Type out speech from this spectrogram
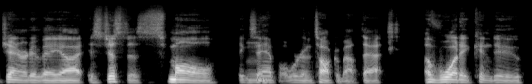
generative AI, is just a small mm. example. Mm. We're going to talk about that of what it can do.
